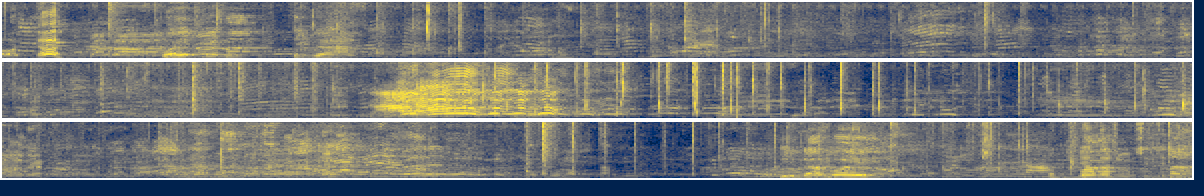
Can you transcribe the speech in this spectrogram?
Out. Dah. Poin 5 3. Tidak poin. Empat. dulu, sini, sini. Nah,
